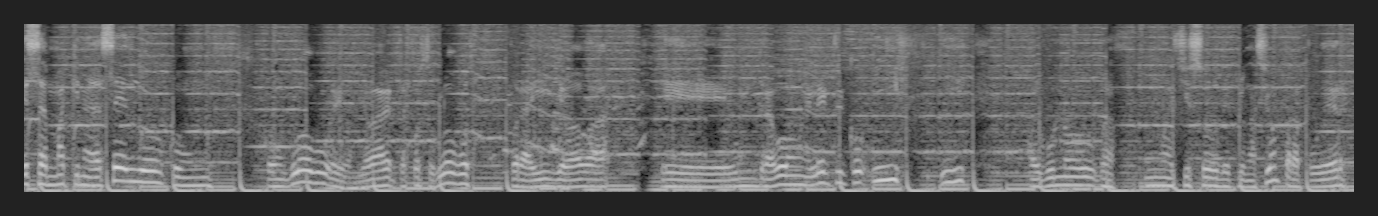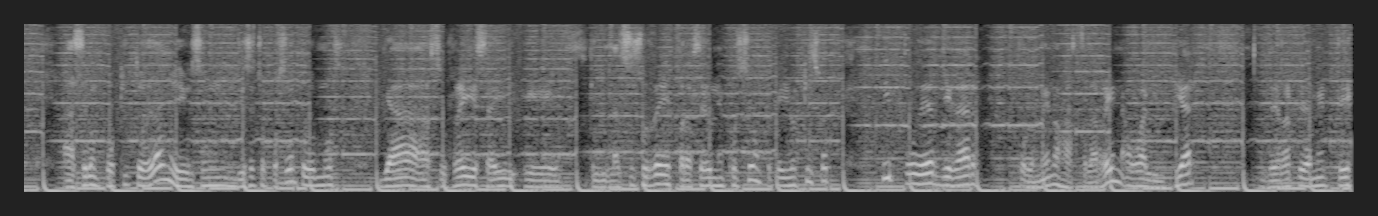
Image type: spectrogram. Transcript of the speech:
esa máquina de asedio con, con globo, eh, llevaba refuerzo globos, por ahí llevaba eh, un dragón eléctrico y alguno, un hechizo de clonación para poder hacer un poquito de daño y es un 18% vemos ya a sus reyes ahí eh, que lanzó sus reyes para hacer una incursión pequeño killshot y poder llegar por lo menos hasta la reina o a limpiar rápidamente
